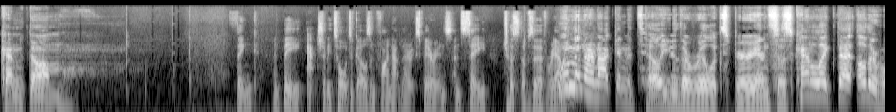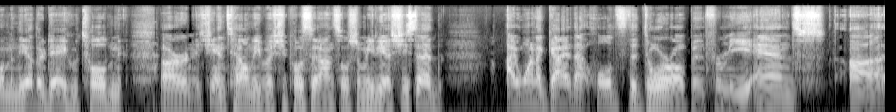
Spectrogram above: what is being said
kind of dumb think, and B, actually talk to girls and find out their experience, and C, just observe reality. Women are not going to tell you the real experiences. Kind of like that other woman the other day who told me, or she didn't tell me, but she posted on social media. She said, I want a guy that holds the door open for me and, uh,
